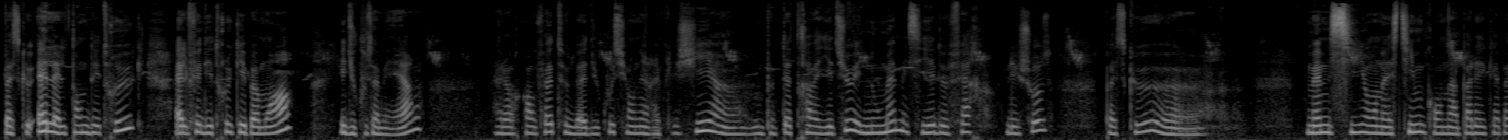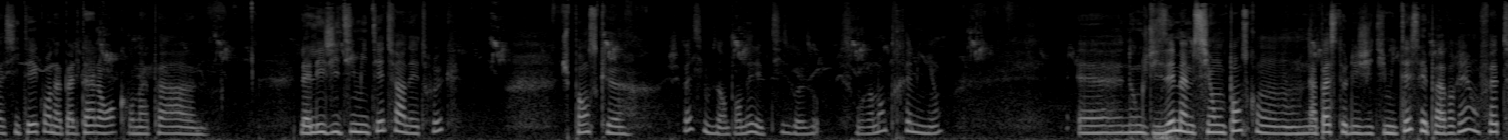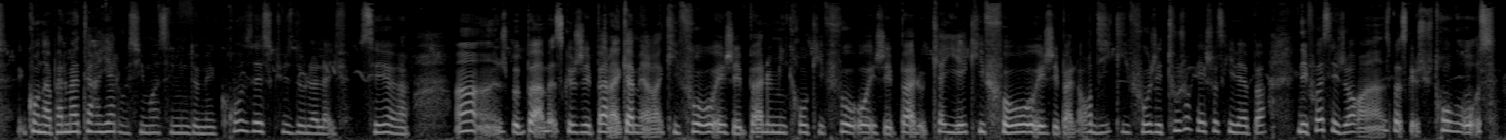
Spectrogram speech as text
parce que elle, elle tente des trucs, elle fait des trucs et pas moi, et du coup ça m'énerve. Alors qu'en fait, bah, du coup, si on y réfléchit, euh, on peut peut-être travailler dessus et nous-mêmes essayer de faire les choses, parce que euh, même si on estime qu'on n'a pas les capacités, qu'on n'a pas le talent, qu'on n'a pas la légitimité de faire des trucs, je pense que, je sais pas si vous entendez les petits oiseaux, ils sont vraiment très mignons. Euh, donc je disais, même si on pense qu'on n'a pas cette légitimité, c'est pas vrai en fait. Qu'on n'a pas le matériel aussi. Moi, c'est une de mes grosses excuses de la life. C'est, euh, hein, je peux pas parce que j'ai pas la caméra qu'il faut, et j'ai pas le micro qu'il faut, et j'ai pas le cahier qu'il faut, et j'ai pas l'ordi qu'il faut. J'ai toujours quelque chose qui va pas. Des fois, c'est genre, hein, c'est parce que je suis trop grosse.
